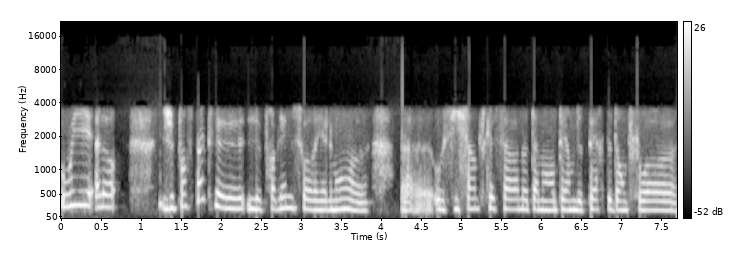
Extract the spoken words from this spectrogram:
Oui, alors je pense pas que le, problème soit réellement euh, euh, aussi simple que ça, notamment en termes de perte d'emplois.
